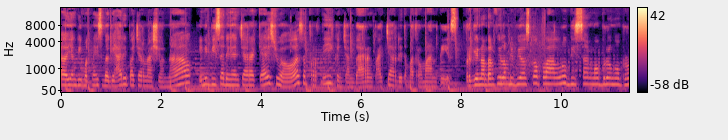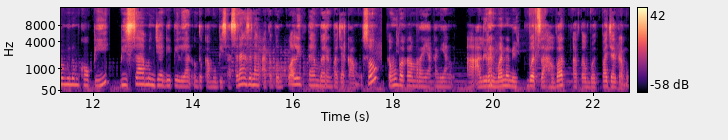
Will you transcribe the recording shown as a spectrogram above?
uh, yang dimaknai sebagai Hari Pacar Nasional, ini bisa dengan cara casual seperti kencan bareng pacar di tempat romantis. Pergi nonton film di bioskop lalu bisa ngobrol-ngobrol minum kopi, bisa menjadi pilihan untuk kamu bisa senang-senang ataupun quality time bareng pacar kamu. So, kamu bakal merayakan yang uh, aliran mana nih? Buat sahabat atau buat pacar kamu?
